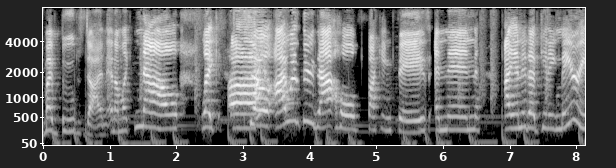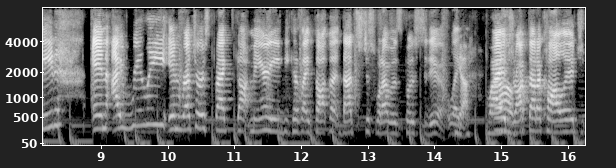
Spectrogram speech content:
my boobs done and i'm like no like so Uh, I went through that whole fucking phase and then I ended up getting married and I really in retrospect got married because I thought that that's just what I was supposed to do. Like yeah. I dropped out of college,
